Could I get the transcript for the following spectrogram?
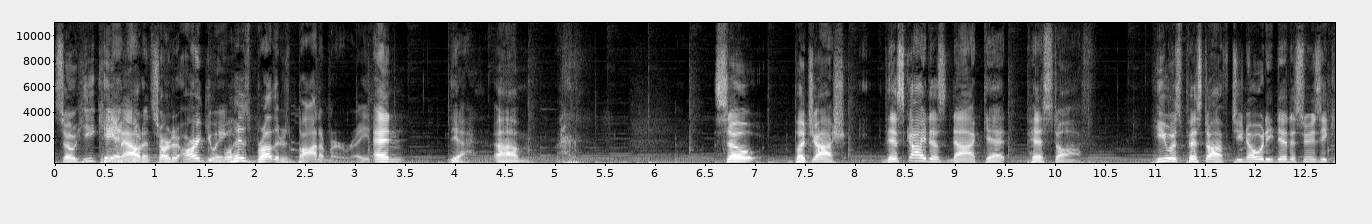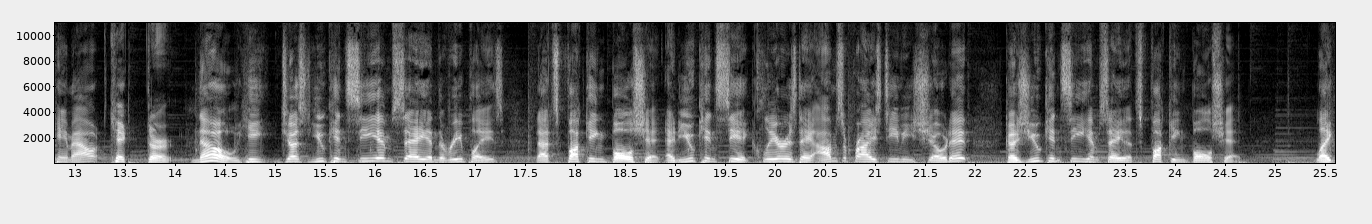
So he came Yeah, out and started arguing. Well, his brother's Bottomer, right? and yeah. Um, so, but Josh, this guy does not get pissed off. He was pissed off. Do you know what he did as soon as he came out? Kick dirt. No, he just you can see him say in the replays that's fucking bullshit, and you can see it clear as day. I'm surprised TV showed it because you can see him say that's fucking bullshit. Like,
